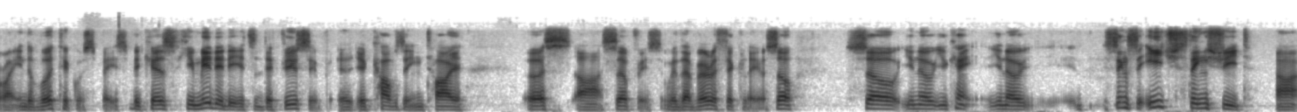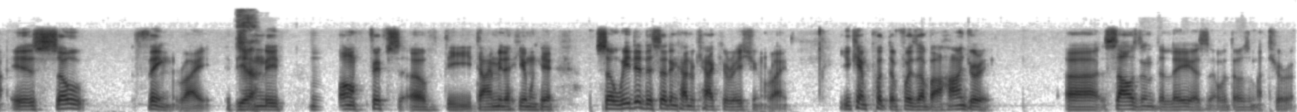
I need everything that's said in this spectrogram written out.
right in the vertical space because humidity is diffusive. It, it covers the entire Earth's uh, surface with a very thick layer. So so you know you can you know since each thin sheet uh, is so thin, right? It's Yeah. only one fifth of the diameter human hair. So we did a certain kind of calculation, right? You can put, the, for example, 100 uh, thousand layers of those material,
